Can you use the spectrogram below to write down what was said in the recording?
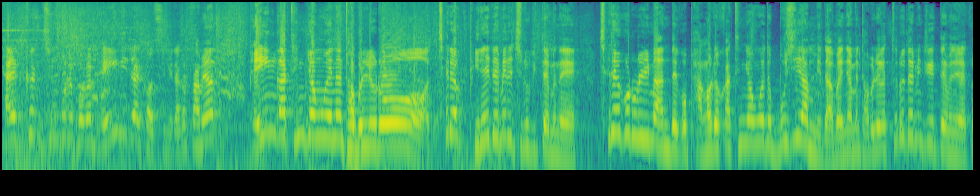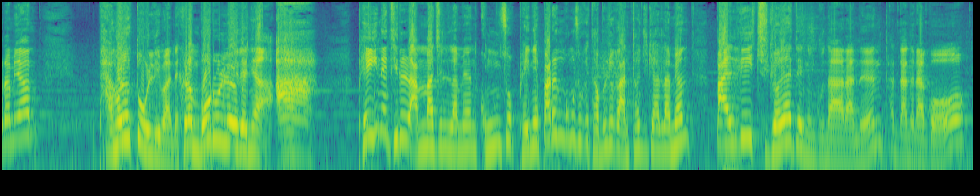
잘 큰 친구를 보면 베인이 잘 컸습니다. 그렇다면 베인 같은 경우에는 W로 체력 비례 데미를 지르기 때문에 체력을 올리면 안 되고 방어력 같은 경우에도 무시합니다. 왜냐면 W가 true damage이기 때문에. 그러면 방어력도 올리면 안돼. 그럼 뭘 올려야 되냐? 아 베인의 딜을 안 맞으려면 공속 베인의 빠른 공속에 W가 안 터지게 하려면 빨리 죽여야 되는구나 라는 판단을 하고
